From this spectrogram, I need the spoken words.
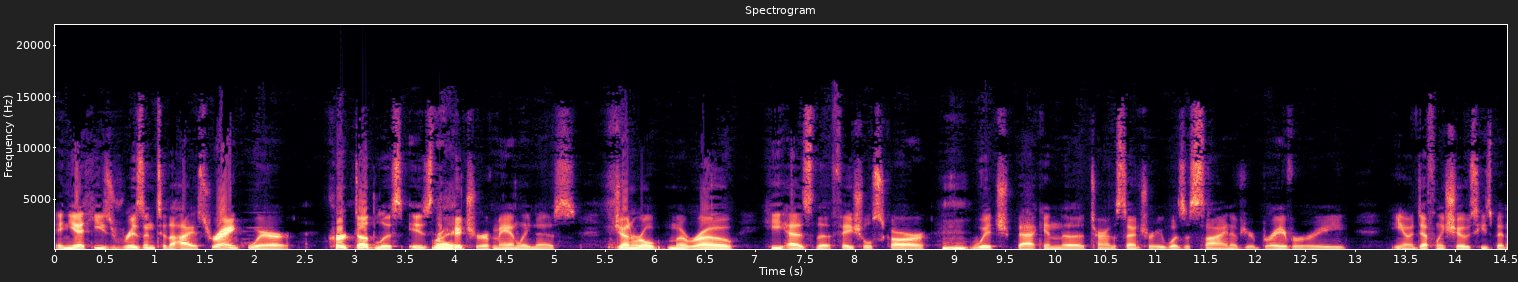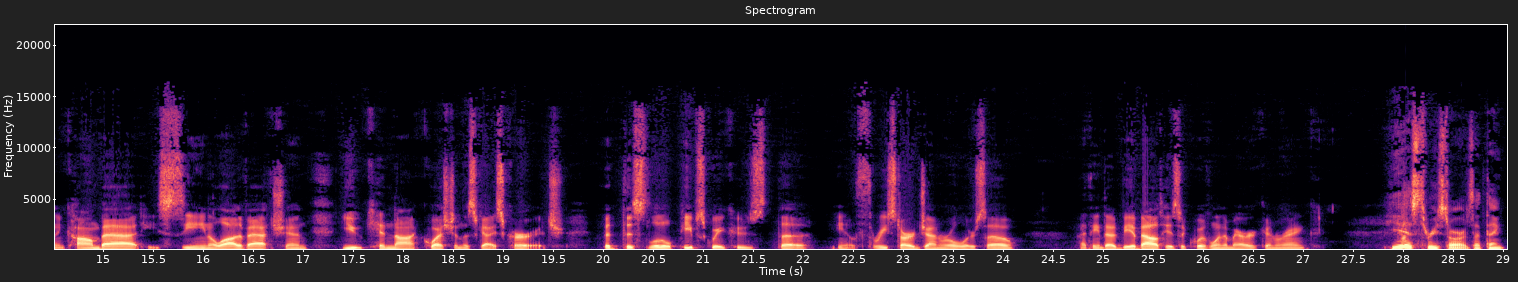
And yet he's risen to the highest rank where Kirk Douglas is the Right. picture of manliness. General Moreau, he has the facial scar, which back in the turn of the century was a sign of your bravery. You know, it definitely shows he's been in combat. He's seen a lot of action. You cannot question this guy's courage. But this little peepsqueak who's the, you know, three star general or so, I think that'd be about his equivalent American rank. He has three stars. I think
